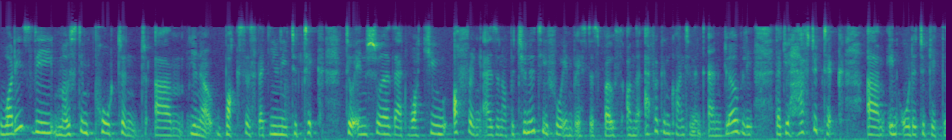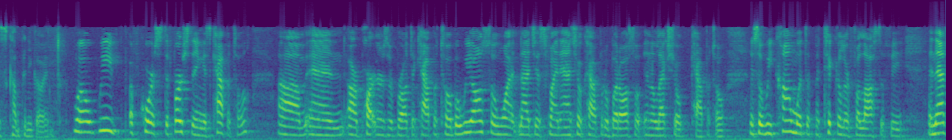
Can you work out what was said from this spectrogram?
what is the most important, um, you know, boxes that you need to tick to ensure that what you're offering as an opportunity for investors, both on the African continent and globally, that you have to tick um, in order to get this company going? Well, we, of course, the first thing is capital. Um, and our partners are brought to capital, but we also want not just financial capital, but also intellectual capital. And so we come with a particular philosophy, and that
